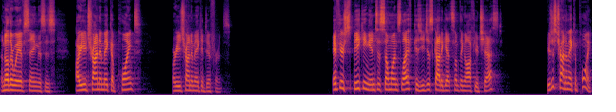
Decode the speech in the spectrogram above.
Another way of saying this is Are you trying to make a point or are you trying to make a difference? If you're speaking into someone's life because you just got to get something off your chest, you're just trying to make a point.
